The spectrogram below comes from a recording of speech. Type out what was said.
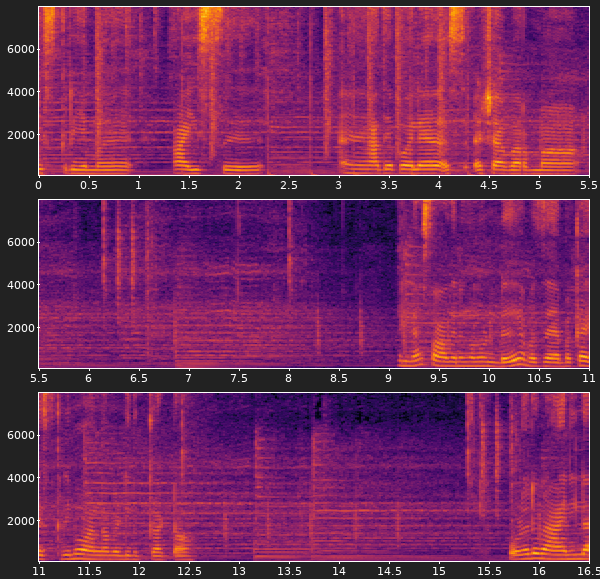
ഐസ്ക്രീം ഐസ് അതേപോലെ ഷവർമ എല്ലാ സാധനങ്ങളും ഉണ്ട്. അപ്പോൾ സേബക്ക് ഐസ്ക്രീം വാങ്ങാൻ വേണ്ടി നിൽക്കാം കേട്ടോ ഓളൊരു വാനില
